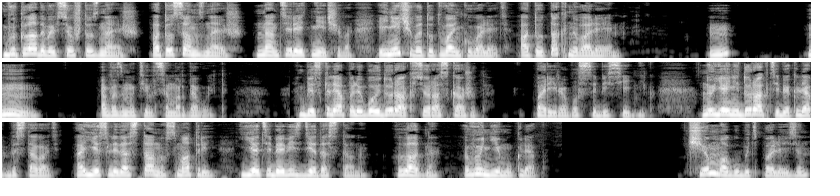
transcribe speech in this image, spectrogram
Выкладывай все, что знаешь, а то сам знаешь, нам терять нечего, и нечего тут Ваньку валять, а то так наваляем. М? М? возмутился Мордовольт. Без кляпа любой дурак все расскажет, парировал собеседник. Но я не дурак тебе кляп доставать, а если достану, смотри, я тебя везде достану. Ладно, вынь ему кляп. Чем могу быть полезен?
